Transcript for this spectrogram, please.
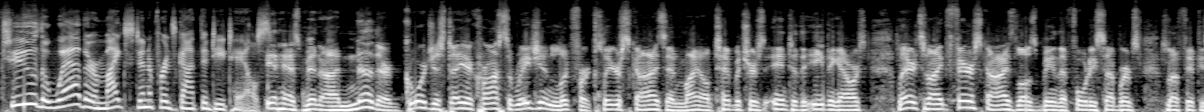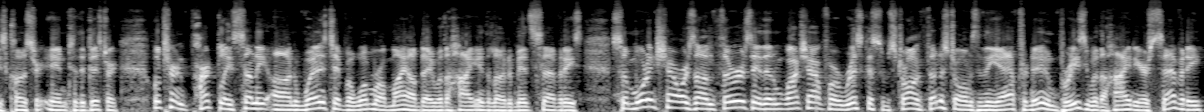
To the weather, Mike Stinneford's got the details. It has been another gorgeous day across the region. Look for clear skies and mild temperatures into the evening hours. Later tonight, fair skies, lows being the 40 suburbs, low 50s closer into the district. We'll turn partly sunny on Wednesday, but one more mild day with a high in the low to mid 70s. Some morning showers on Thursday, then watch out for a risk of some strong thunderstorms in the afternoon. Breezy with a high near 70.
